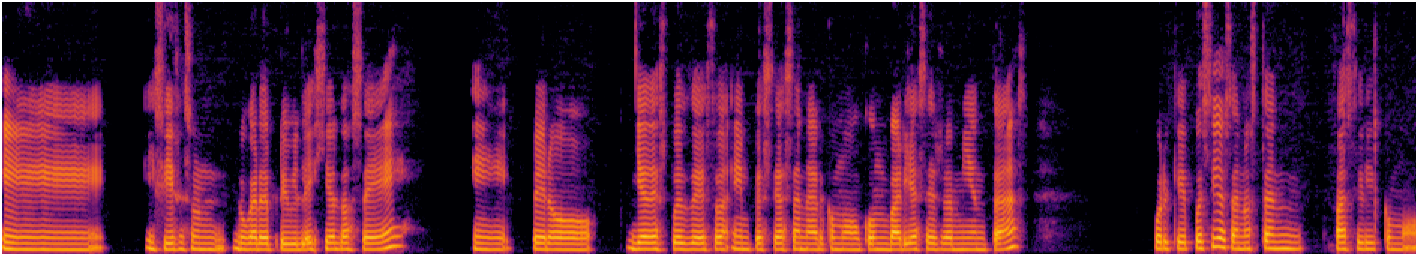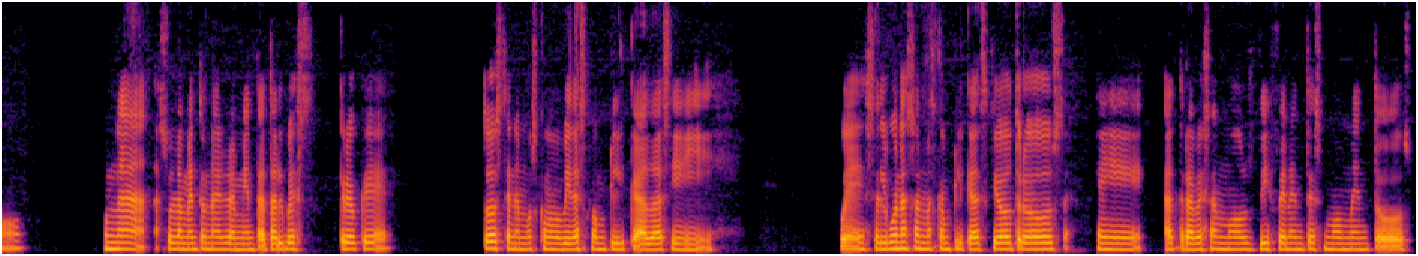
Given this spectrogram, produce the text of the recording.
Eh, y sí, ese es un lugar de privilegio, lo sé, eh, pero ya después de eso empecé a sanar como con varias herramientas, porque pues sí, o sea, no es tan fácil como una, solamente una herramienta, tal vez creo que todos tenemos como vidas complicadas y pues algunas son más complicadas que otros, eh, atravesamos diferentes momentos,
